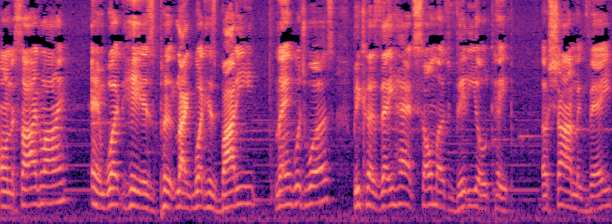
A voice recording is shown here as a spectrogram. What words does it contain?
on the sideline and what his like what his body language was because they had so much videotape of Sean McVay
